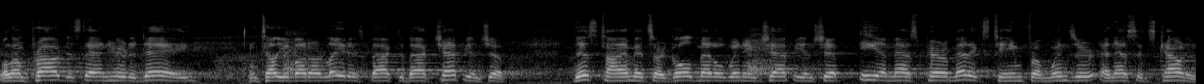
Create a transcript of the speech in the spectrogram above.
Well, I'm proud to stand here today and tell you about our latest back-to-back championship. This time, it's our gold medal winning championship EMS paramedics team from Windsor and Essex County.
